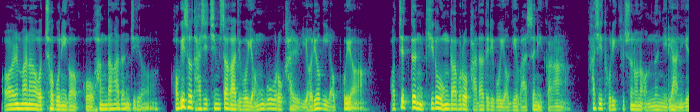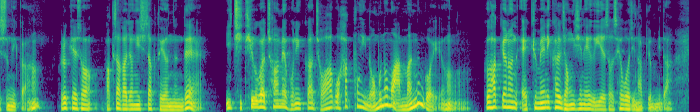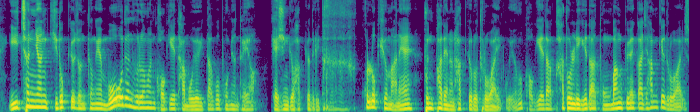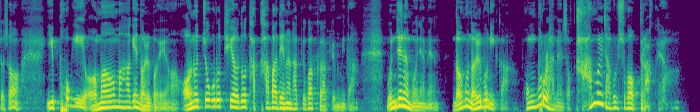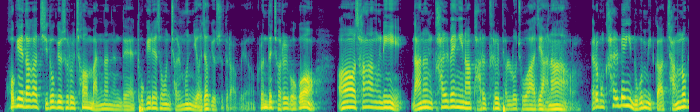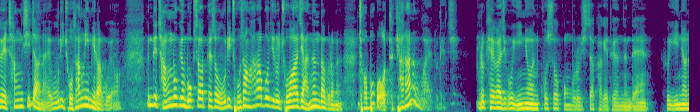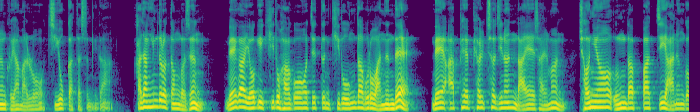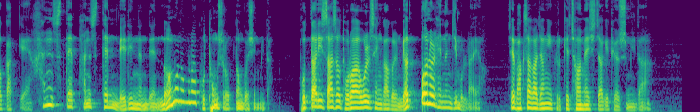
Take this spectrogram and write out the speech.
얼마나 어처구니가 없고 황당하던지요. 거기서 다시 짐 싸가지고 영국으로 갈 여력이 없고요. 어쨌든 기도 응답으로 받아들이고 여기에 왔으니까 다시 돌이킬 수는 없는 일이 아니겠습니까? 그렇게 해서 박사 과정이 시작되었는데 이 GTU가 처음에 보니까 저하고 학풍이 너무너무 안 맞는 거예요. 그 학교는 에큐메니칼 정신에 의해서 세워진 학교입니다. 2000년 기독교 전통의 모든 흐름은 거기에 다 모여 있다고 보면 돼요. 개신교 학교들이 다 콜로키움 안에 분파되는 학교로 들어와 있고요. 거기에다 카톨릭에다 동방교회까지 함께 들어와 있어서 이 폭이 어마어마하게 넓어요. 어느 쪽으로 튀어도 다 커버되는 학교가 그 학교입니다. 문제는 뭐냐면 너무 넓으니까 공부를 하면서 감을 잡을 수가 없더라고요. 거기에다가 지도 교수를 처음 만났는데 독일에서 온 젊은 여자 교수더라고요. 그런데 저를 보고 어, 상황리 나는 칼뱅이나 바르트를 별로 좋아하지 않아. 여러분 칼뱅이 누굽니까? 장로교의 창시잖아요. 우리 조상님이라고요. 근데 장로교 목사 앞에서 우리 조상 할아버지를 좋아하지 않는다 그러면 저보고 어떻게 하라는 거예요, 도대체. 그렇게 해가지고 2년 coursework 공부를 시작하게 되었는데 그 2년은 그야말로 지옥 같았습니다. 가장 힘들었던 것은 내가 여기 기도하고 어쨌든 기도 응답으로 왔는데 내 앞에 펼쳐지는 나의 삶은 전혀 응답받지 않은 것 같게 한 스텝 한 스텝 내딛는데 너무너무나 고통스럽던 것입니다. 보따리 싸서 돌아올 생각을 몇 번을 했는지 몰라요. 제 박사과정이 그렇게 처음에 시작이 되었습니다.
